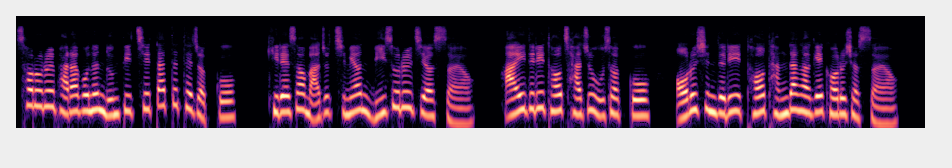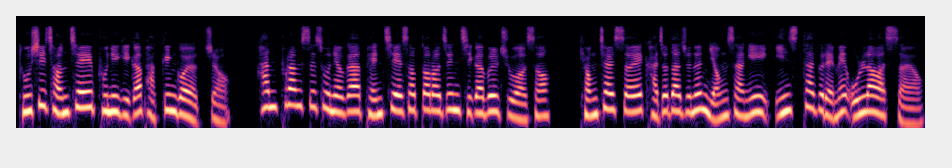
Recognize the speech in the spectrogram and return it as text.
서로를 바라보는 눈빛이 따뜻해졌고 길에서 마주치면 미소를 지었어요. 아이들이 더 자주 웃었고 어르신들이 더 당당하게 걸으셨어요. 도시 전체의 분위기가 바뀐 거였죠. 한 프랑스 소녀가 벤치에서 떨어진 지갑을 주워서 경찰서에 가져다주는 영상이 인스타그램에 올라왔어요.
